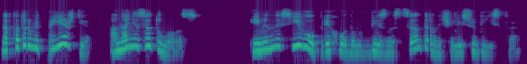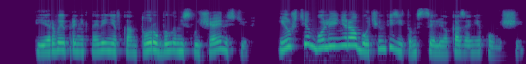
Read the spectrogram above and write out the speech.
над которыми прежде она не задумывалась. Именно с его приходом в бизнес-центр начались убийства. Первое проникновение в контору было не случайностью и уж тем более не рабочим визитом с целью оказания помощи.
